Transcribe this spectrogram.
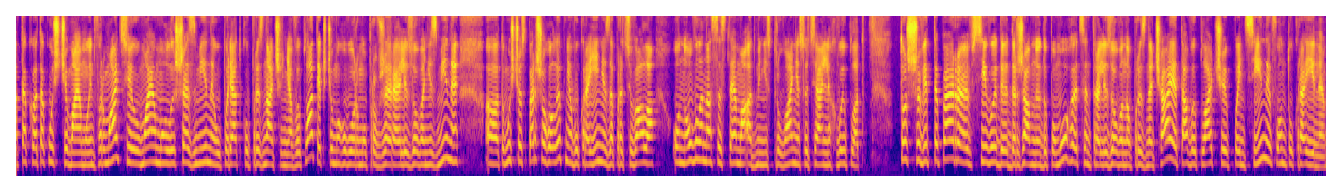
е, так таку ще маємо інформацію. Маємо лише зміни у порядку призначення виплат, якщо ми говоримо про вже реалізовані зміни, е, тому що з 1 липня в Україні запрацювала оновлена система адміністрування соціальних виплат. Тож відтепер всі види державної допомоги централізовано призначає та виплачує пенсійний фонд України.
